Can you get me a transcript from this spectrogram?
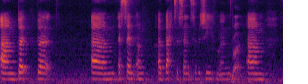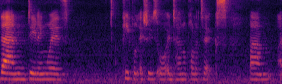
um, but but um, a, sen- a, a better sense of achievement Right. um, than dealing with people issues or internal politics. Um, I,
